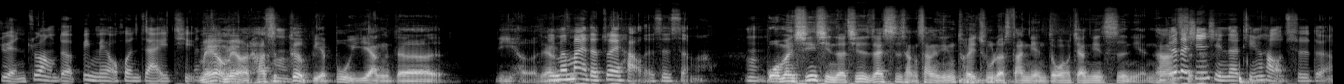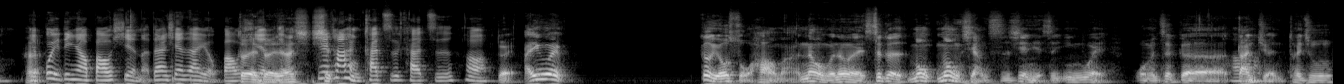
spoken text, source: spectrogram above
卷状的并没有混在一起。没有没有，它是个别不一样的礼盒这样。你们卖的最好的是什么？嗯，我们新型的其实，在市场上已经推出了三年多，将近四年。我觉得新型的挺好吃的，也不一定要包馅了，但是现在有包馅的，因为它很咔吱咔吱哈。对啊，因为各有所好嘛。那我们认为这个梦梦想实现，也是因为我们这个蛋卷推出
